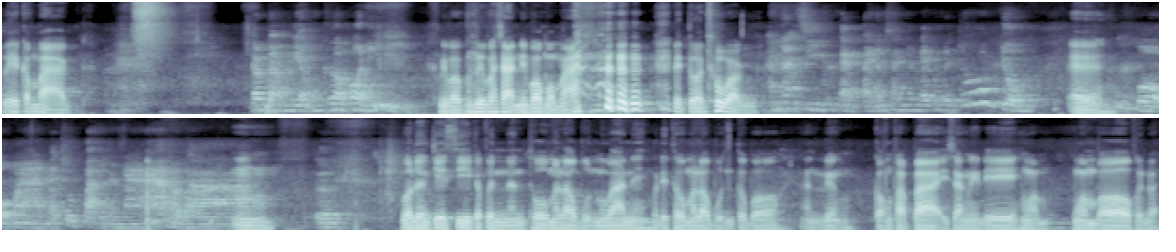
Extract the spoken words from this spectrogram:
เลยเฮ็ดกำบาก กำลังเดียวมันคือว่าพ่อนี้หรือว่าหรือว่าฉันนี่บ่บ่มาน เป็นตัวถ่วง อันนั้นซีคือกันไปน้ำชันยังไงก็เลยจมจมเออถูโบมามาชุบไปนะนะบ่าบาอืมเออ ว่าเรื่อง JC กับเพิ่นอันโทรมาเล่าบุญเมื่อวานนี่บ่ได้โทรมาเล่าบุญตัวบ่อันเรื่องกล่องผ้าป่าอีสังนี่เด้ห่วมห่วมบ่เพิ่นว่า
